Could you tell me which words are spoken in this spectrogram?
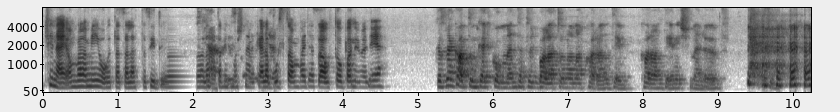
csináljon valami jót az alatt az idő alatt, hát, amit most nem kell a buszon vagy az autóban ülnie. Közben kaptunk egy kommentet, hogy Balatonon a karantén, karantén is menőbb.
